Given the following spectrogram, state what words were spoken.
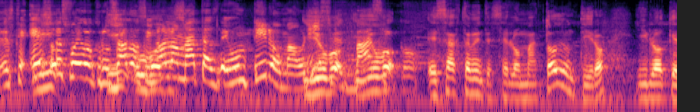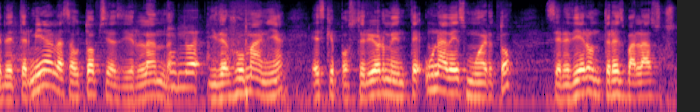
Es que eso Y- es fuego cruzado, si no lo matas de un tiro, Mauricio, hubo- es básico. hubo- exactamente, se lo mató de un tiro y lo que determinan las autopsias de Irlanda Y lo- y de Rumania es que posteriormente, una vez muerto, se le dieron tres balazos.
